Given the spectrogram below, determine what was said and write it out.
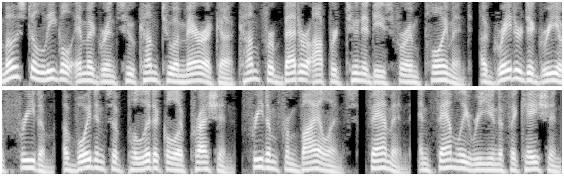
Most illegal immigrants who come to America come for better opportunities for employment, a greater degree of freedom, avoidance of political oppression, freedom from violence, famine, and family reunification.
